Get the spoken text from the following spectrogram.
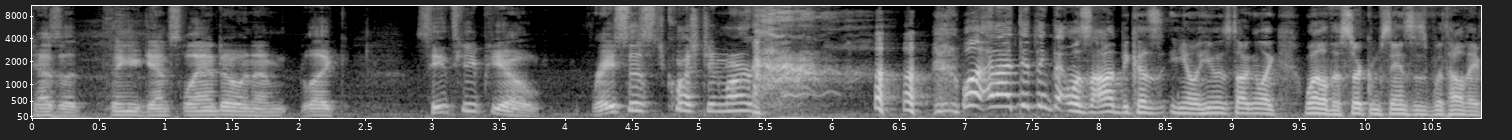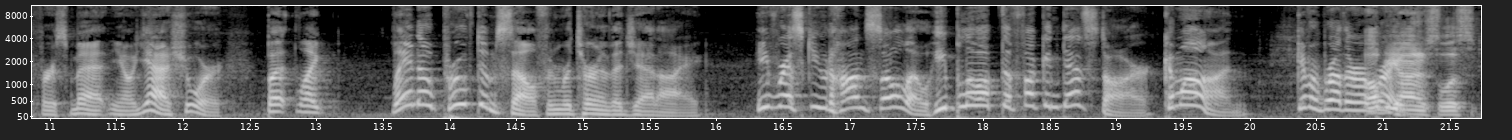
has a thing against Lando, and I'm like, C-3PO, racist? Question mark. well, and I did think that was odd because you know he was talking like, well, the circumstances with how they first met. You know, yeah, sure, but like Lando proved himself in Return of the Jedi. He rescued Han Solo. He blew up the fucking Death Star. Come on, give a brother a I'll break. be honest, listen.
